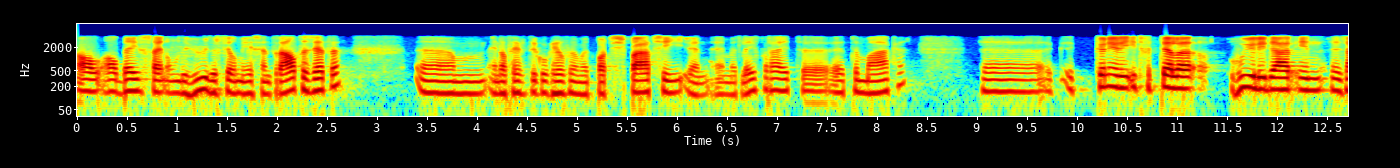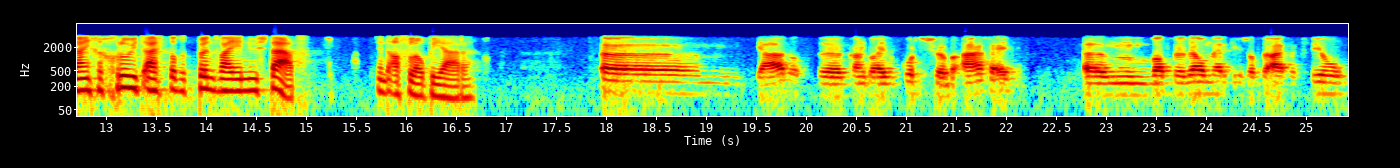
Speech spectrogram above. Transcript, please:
al, al bezig zijn om de huurder veel meer centraal te zetten. Um, en dat heeft natuurlijk ook heel veel met participatie en, en met leefbaarheid te maken. Kunnen jullie iets vertellen hoe jullie daarin eh, zijn gegroeid eigenlijk tot het punt waar je nu staat in de afgelopen jaren? Uh, ja, dat uh, kan ik wel even kort aangeven. Um, wat we wel merken is dat we eigenlijk veel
